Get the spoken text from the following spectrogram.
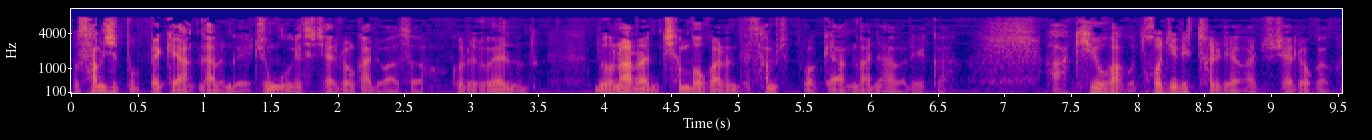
30분밖에 안 가는 거예요. 중국에서 재료를 가져와서. 그래서 왜 너 나라는 첨보 가는데 30분밖에 안 가냐 그러니까 아 기후하고 토질이 틀려가지고 재료가 그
